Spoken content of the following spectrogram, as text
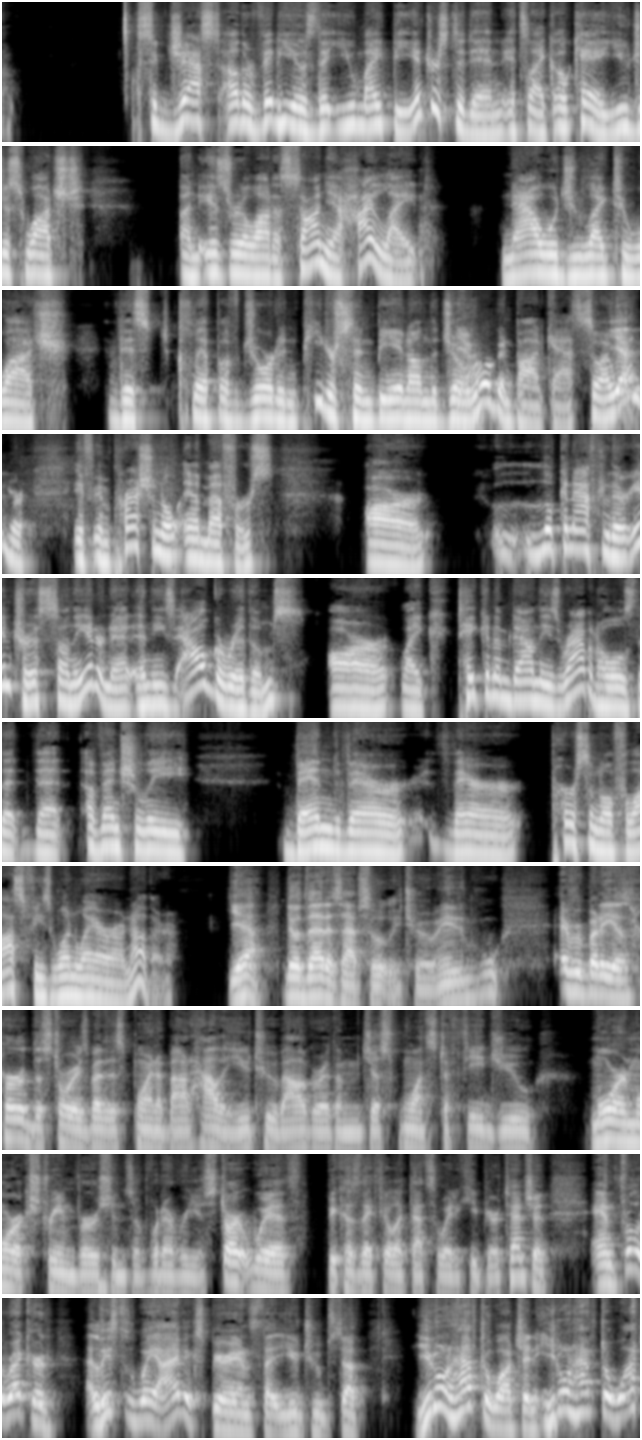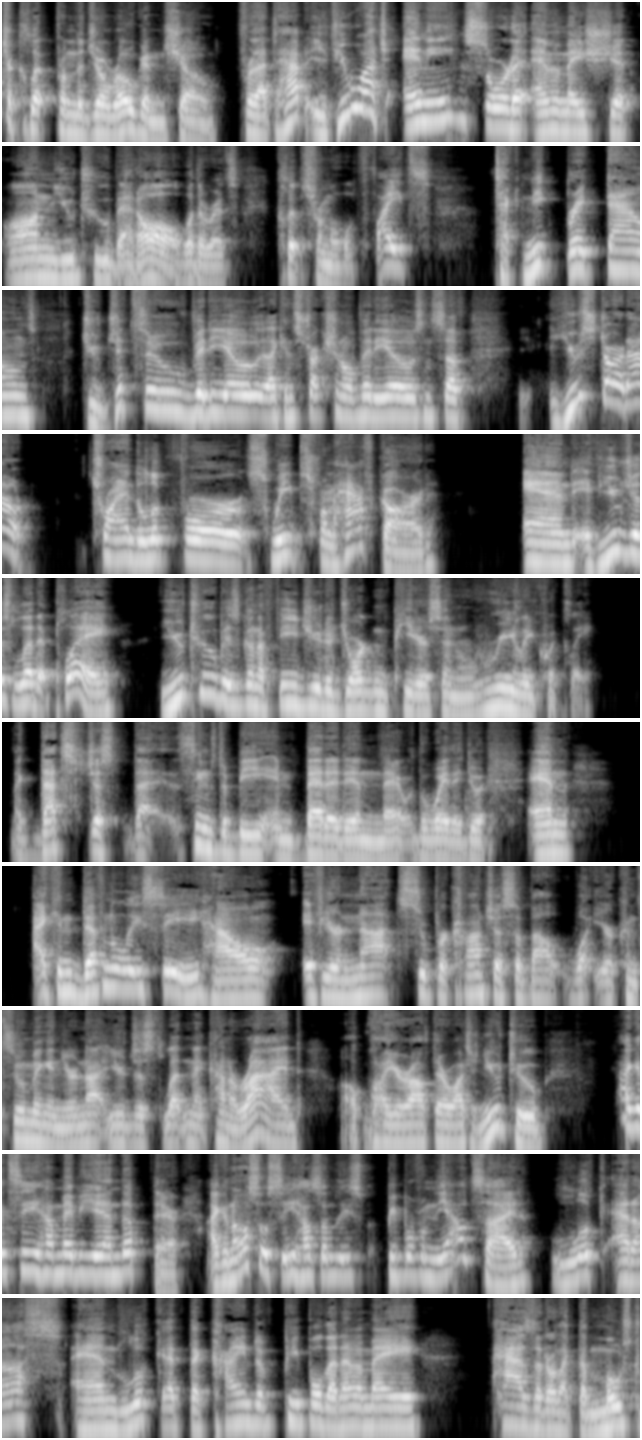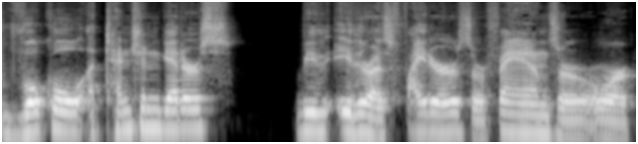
suggest other videos that you might be interested in. It's like, okay, you just watched an Israel Adesanya highlight. Now, would you like to watch this clip of Jordan Peterson being on the Joe yeah. Rogan podcast? So I yeah. wonder if impressional MFers are looking after their interests on the internet and these algorithms are like taking them down these rabbit holes that that eventually bend their their personal philosophies one way or another. Yeah, no, that is absolutely true. I mean, everybody has heard the stories by this point about how the YouTube algorithm just wants to feed you more and more extreme versions of whatever you start with because they feel like that's the way to keep your attention. And for the record, at least the way I've experienced that YouTube stuff, you don't have to watch any you don't have to watch a clip from the Joe Rogan show for that to happen. If you watch any sort of MMA shit on YouTube at all, whether it's clips from old fights, technique breakdowns, jujitsu video, like instructional videos and stuff, you start out trying to look for sweeps from half guard. And if you just let it play, YouTube is going to feed you to Jordan Peterson really quickly. Like that's just that seems to be embedded in there the way they do it. And I can definitely see how if you're not super conscious about what you're consuming and you're not you're just letting it kind of ride uh, while you're out there watching YouTube, I can see how maybe you end up there. I can also see how some of these people from the outside look at us and look at the kind of people that MMA has that are like the most vocal attention getters, be either as fighters or fans or or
